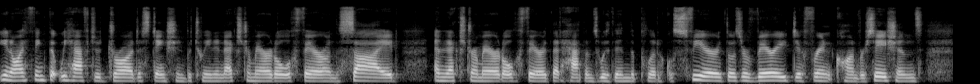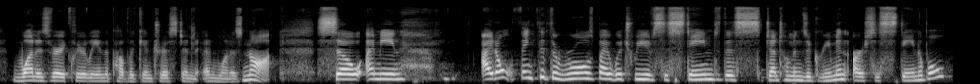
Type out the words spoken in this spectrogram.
you know, I think that we have to draw a distinction between an extramarital affair on the side and an extramarital affair that happens within the political sphere. Those are very different conversations. One is very clearly in the public interest and, and one is not. So, I mean, I don't think that the rules by which we have sustained this gentleman's agreement are sustainable.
